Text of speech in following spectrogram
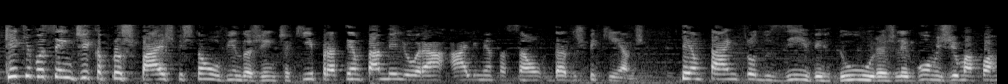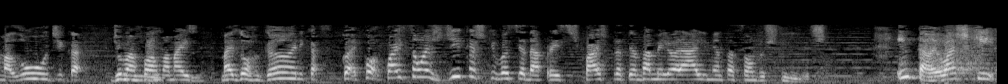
O que, que você indica para os pais que estão ouvindo a gente aqui para tentar melhorar a alimentação da, dos pequenos? Tentar introduzir verduras, legumes de uma forma lúdica, de uma forma mais, mais orgânica. Quais são as dicas que você dá para esses pais para tentar melhorar a alimentação dos filhos? Então, eu acho que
